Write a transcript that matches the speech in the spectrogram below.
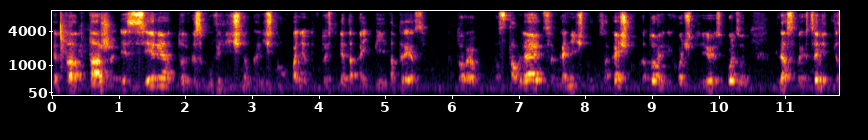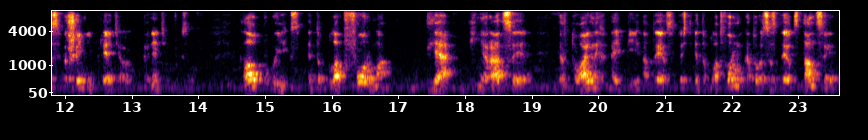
это та же S-серия, только с увеличенным количеством компонентов. То есть это IP ATS, которая поставляется конечному заказчику, который и хочет ее использовать для своих целей, для совершения принятия, принятия вызовов. Cloud PBX – это платформа для генерации виртуальных IP ATS. То есть это платформа, которая создает станции,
